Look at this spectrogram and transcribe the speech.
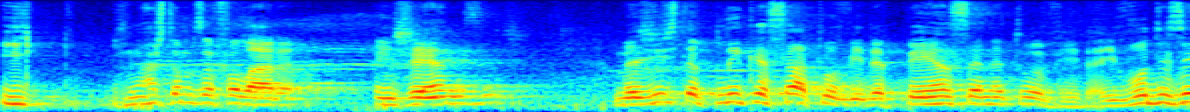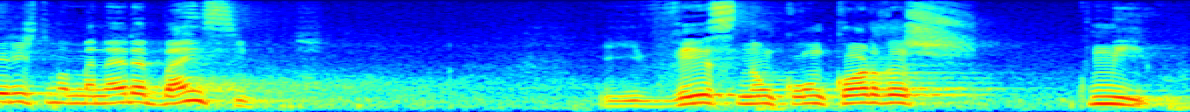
E nós estamos a falar em Gênesis, mas isto aplica-se à tua vida. Pensa na tua vida. E vou dizer isto de uma maneira bem simples. E vê se não concordas comigo.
